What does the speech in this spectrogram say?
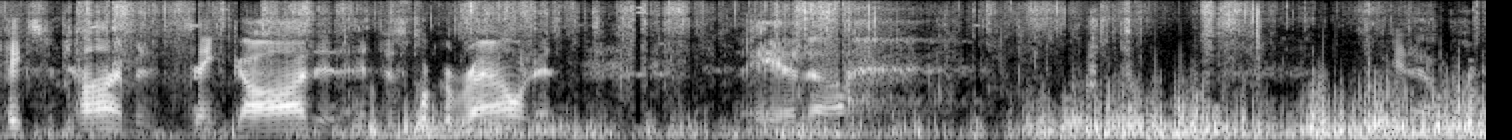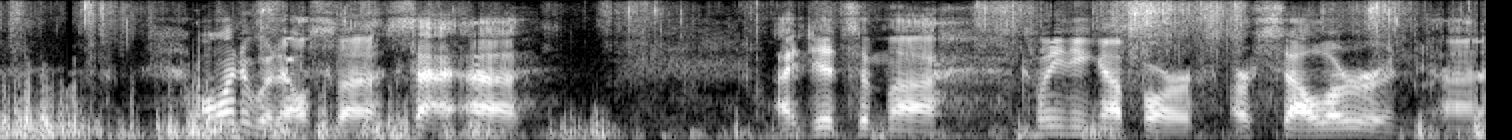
take some time and thank God and, and just look around and, and uh, you know, I wonder what else. Uh, uh, I did some uh, cleaning up our, our cellar and uh,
